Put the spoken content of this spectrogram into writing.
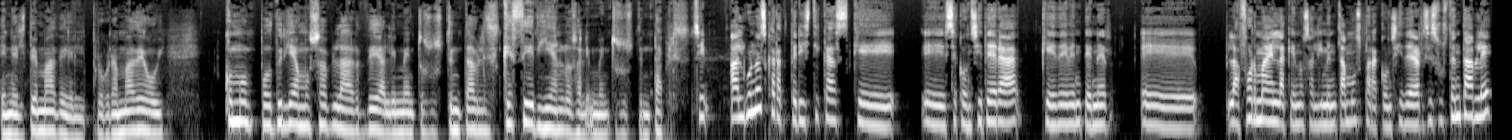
en el tema del programa de hoy, ¿cómo podríamos hablar de alimentos sustentables? ¿Qué serían los alimentos sustentables? Sí, algunas características que eh, se considera que deben tener eh, la forma en la que nos alimentamos para considerarse sustentable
